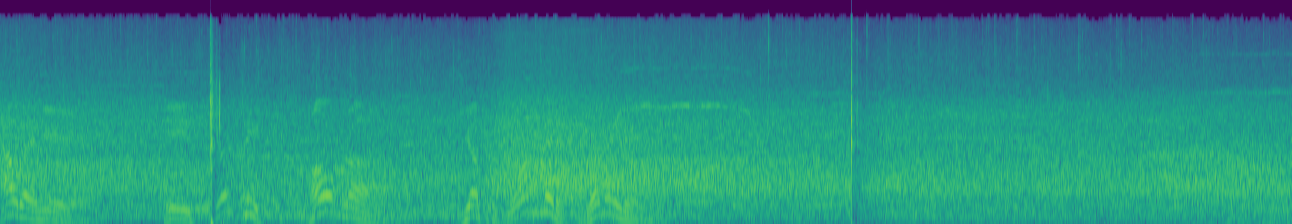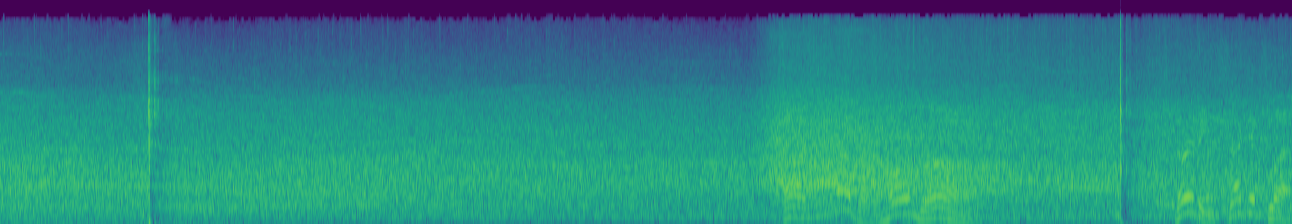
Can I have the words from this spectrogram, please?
Out of here. His 13th home run. Just one minute remaining. Another home run. 30 seconds left.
